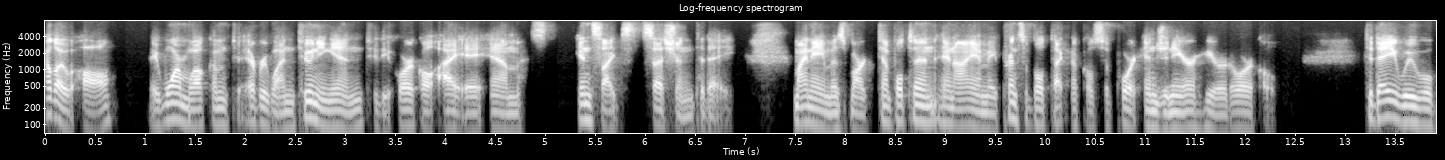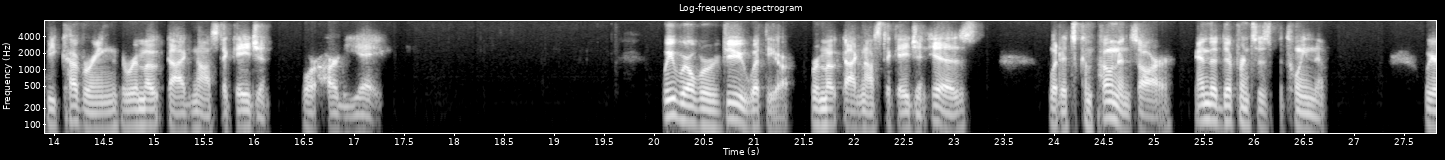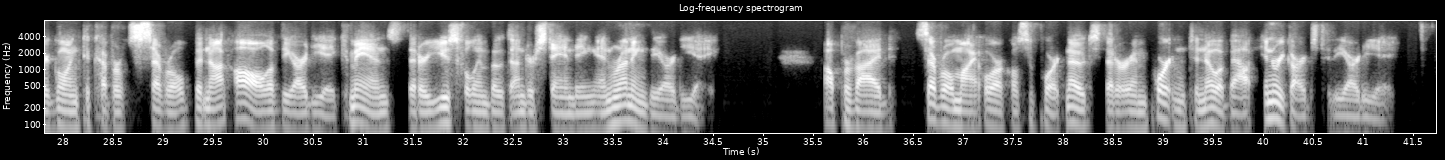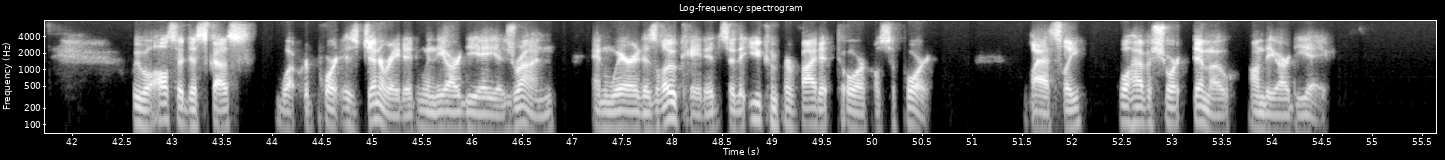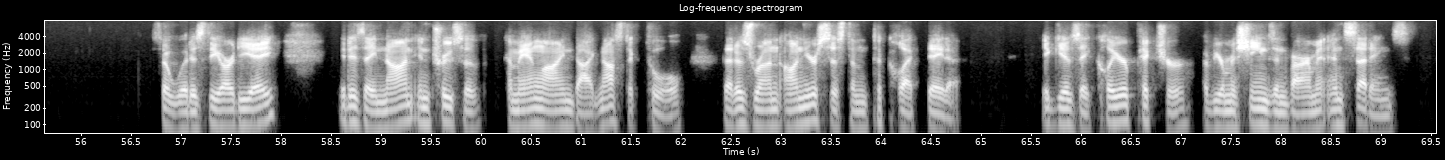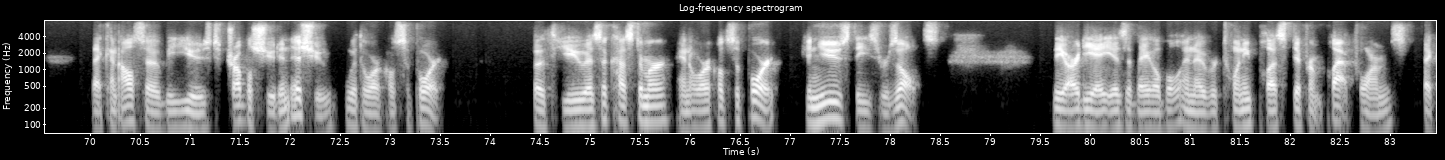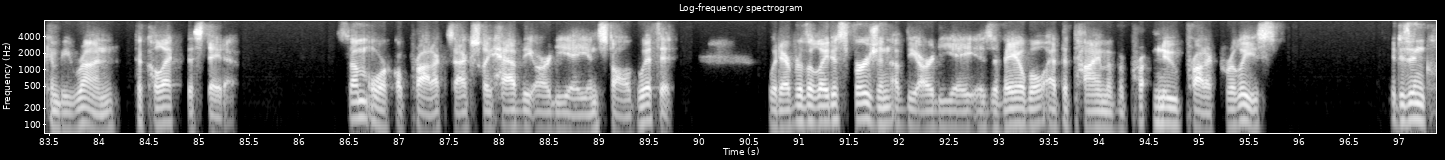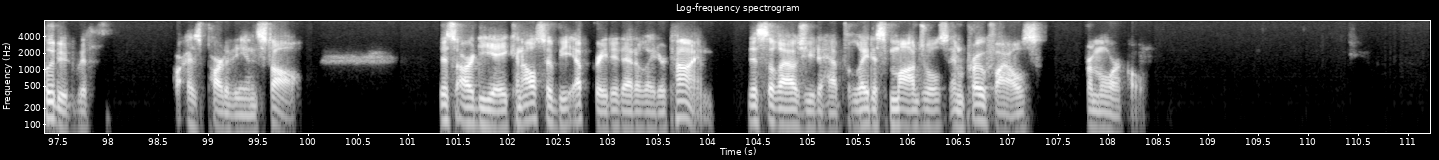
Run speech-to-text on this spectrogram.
Hello all, a warm welcome to everyone tuning in to the Oracle IAM Insights session today. My name is Mark Templeton and I am a Principal Technical Support Engineer here at Oracle. Today we will be covering the Remote Diagnostic Agent, or RDA. We will review what the Remote Diagnostic Agent is, what its components are, and the differences between them we are going to cover several, but not all of the RDA commands that are useful in both understanding and running the RDA. I'll provide several of my Oracle support notes that are important to know about in regards to the RDA. We will also discuss what report is generated when the RDA is run and where it is located so that you can provide it to Oracle support. Lastly, we'll have a short demo on the RDA. So what is the RDA? It is a non-intrusive command line diagnostic tool that is run on your system to collect data. It gives a clear picture of your machine's environment and settings that can also be used to troubleshoot an issue with Oracle support. Both you as a customer and Oracle support can use these results. The RDA is available in over 20 plus different platforms that can be run to collect this data. Some Oracle products actually have the RDA installed with it. Whatever the latest version of the RDA is available at the time of a new product release, it is included with as part of the install. This RDA can also be upgraded at a later time. This allows you to have the latest modules and profiles from Oracle.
